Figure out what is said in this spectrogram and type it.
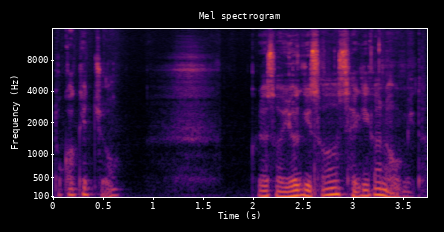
똑같겠죠. 그래서 여기서 세 개가 나옵니다.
